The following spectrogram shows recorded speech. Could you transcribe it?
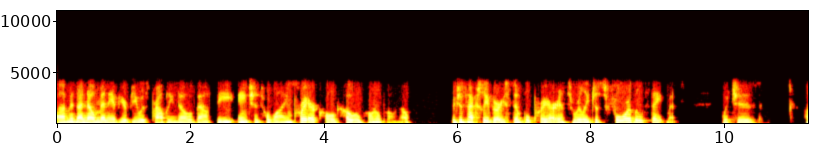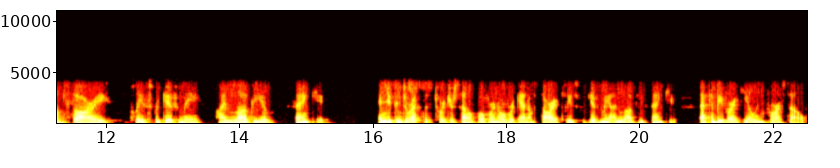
Um, and I know many of your viewers probably know about the ancient Hawaiian prayer called Ho'oponopono, which is actually a very simple prayer. It's really just four little statements, which is, I'm sorry, please forgive me, I love you, thank you. And you can direct this toward yourself over and over again. I'm sorry, please forgive me, I love you, thank you. That can be very healing for ourselves.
